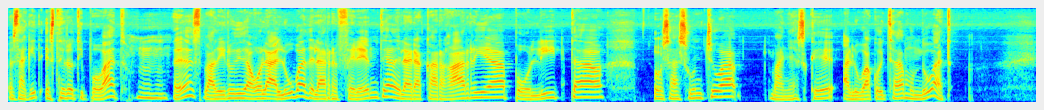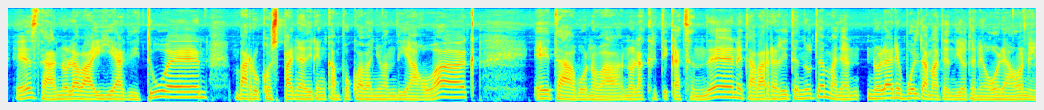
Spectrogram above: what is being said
ez dakit, estereotipo bat. Ez? Badirudi dagoela alu bat, dela referentea, dela erakargarria, polita, osasuntxua, baina eske alu bakoitza da mundu bat. Ez, da nola baiak dituen, barruko Espainia diren kanpokoa baino handiagoak, eta, bueno, ba, nola kritikatzen den, eta barre egiten duten, baina nola ere buelta ematen dioten egora honi,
